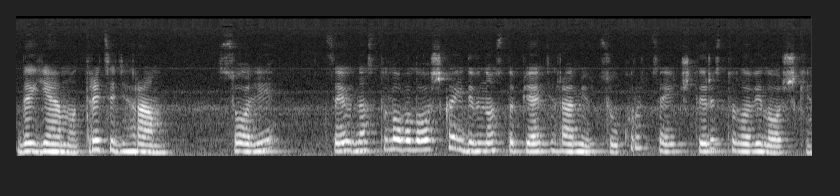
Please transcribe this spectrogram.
даємо 30 грам солі, це 1 столова ложка, і 95 грамів цукру, це 4 столові ложки.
